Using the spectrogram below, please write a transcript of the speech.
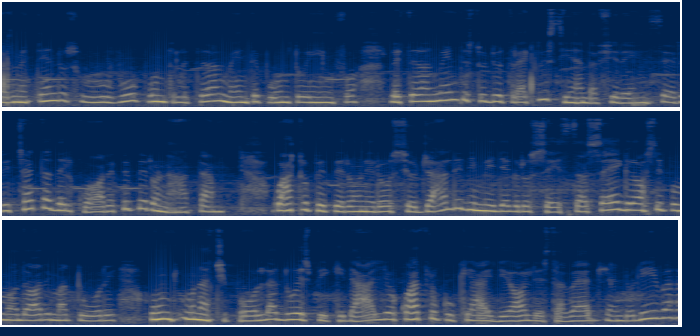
trasmettendo su www.letteralmente.info. Letteralmente Studio 3 Cristina da Firenze. Ricetta del cuore peperonata. 4 peperoni rossi o gialli di media grossezza, 6 grossi pomodori maturi, un, una cipolla, 2 spicchi d'aglio, 4 cucchiai di olio extravergine d'oliva,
